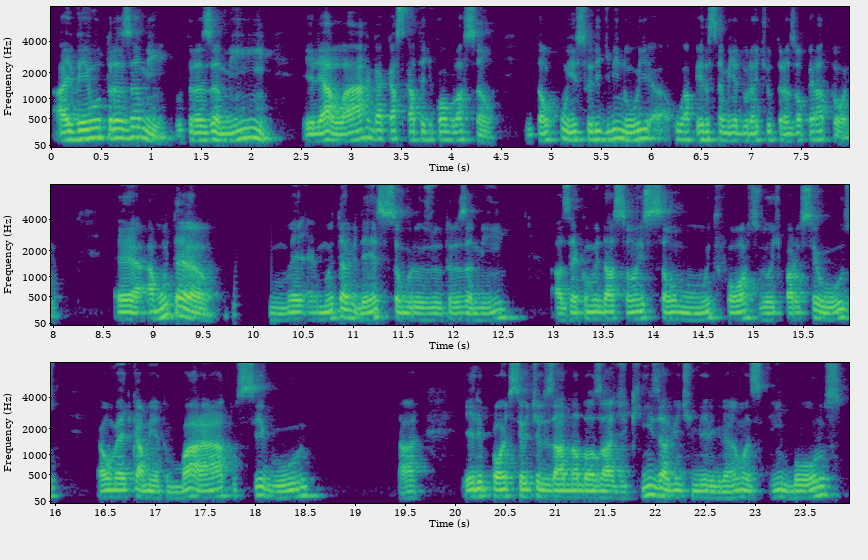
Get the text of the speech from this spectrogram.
Aí vem o transamin. O transamin, ele alarga a cascata de coagulação. Então, com isso, ele diminui a, a perda sanguínea durante o transoperatório. É, há muita, muita evidência sobre o transamin. As recomendações são muito fortes hoje para o seu uso. É um medicamento barato, seguro, tá? Ele pode ser utilizado na dosagem de 15 a 20 miligramas em bolos,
